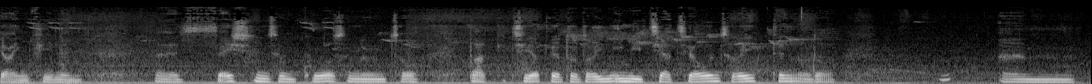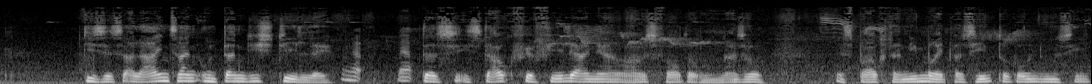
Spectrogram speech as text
ja in vielen äh, Sessions und Kursen und so praktiziert wird oder in Initiationsriten oder ähm, dieses Alleinsein und dann die Stille. Ja, ja. Das ist auch für viele eine Herausforderung. Also es braucht dann immer etwas Hintergrundmusik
